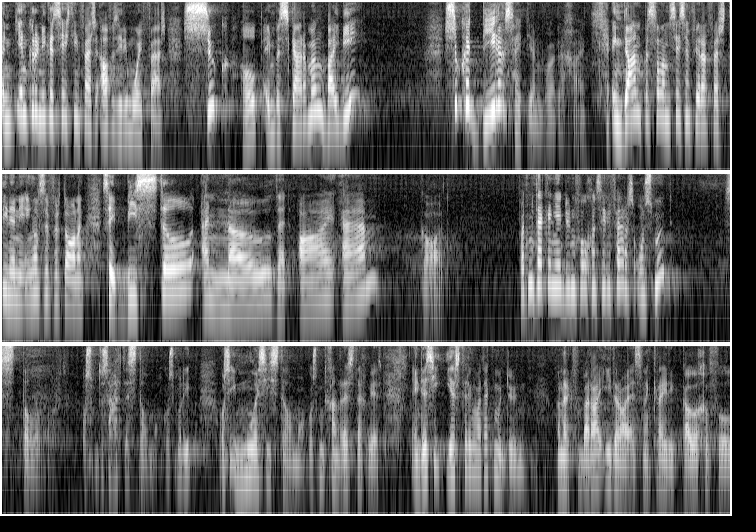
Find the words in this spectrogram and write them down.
In 1 Kronieke 16 vers 11 is hierdie mooi vers. Soek hulp en beskerming by die soek gedurig sy teenwoordigheid. En dan Psalm 46 vers 10 in die Engelse vertaling sê be still and know that I am God. Wat moet ek en jy doen volgens hierdie vers? Ons moet stil word. Ons moet ons harte stil maak. Ons moet die, ons emosies stil maak. Ons moet gaan rustig wees. En dis die eerste ding wat ek moet doen wanneer ek verby daai u-draai is en ek kry die koue gevoel,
